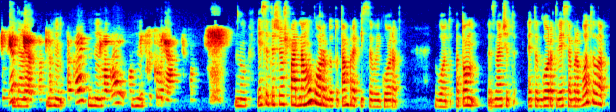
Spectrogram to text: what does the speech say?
привет, да. я там, uh-huh. такая, uh-huh. предлагаю там, uh-huh. несколько вариантов. Ну, если ты шлешь по одному городу, то там прописывай город. Вот, потом, значит, этот город весь обработала,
